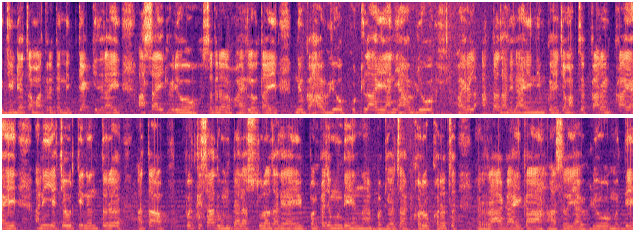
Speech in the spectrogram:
झेंड्याचा मात्र त्यांनी त्याग केलेला आहे. असा एक व्हिडिओ सदर व्हायरल होत आहे. नेमका हा व्हिडिओ कुठला आहे आणि हा व्हिडिओ व्हायरल आत्ता झालेला आहे? नेमकं याच्या मागचं कारण काय आहे? आणि याच्यावरती नंतर आता प्रतिसाद उमटायला सुरुवात झालेला आहे. पंकजा मुंडे यांना भगव्याचा खरोखरच राग आहे का? असं या व्हिडिओमध्ये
